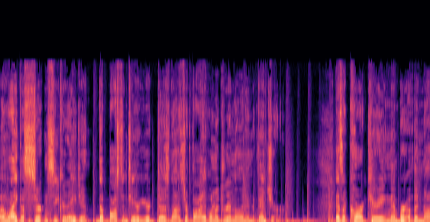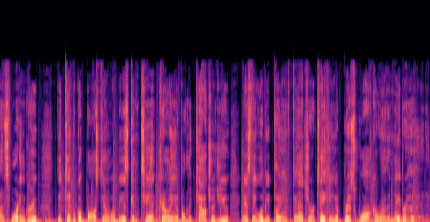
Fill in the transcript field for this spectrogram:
Unlike a certain secret agent, the Boston Terrier does not survive on adrenaline and adventure. As a card carrying member of the non sporting group, the typical Boston will be as content curling up on the couch with you as they would be playing fetch or taking a brisk walk around the neighborhood.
